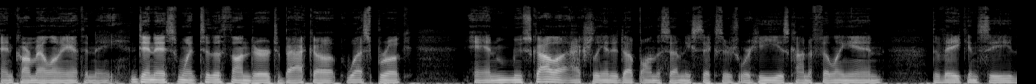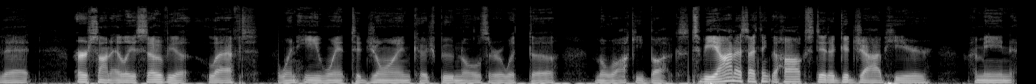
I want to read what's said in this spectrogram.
and Carmelo Anthony. Dennis went to the Thunder to back up Westbrook, and Muscala actually ended up on the 76ers, where he is kind of filling in the vacancy that Ersan Ilyasova left when he went to join Coach Budenholzer with the Milwaukee Bucks. To be honest, I think the Hawks did a good job here. I mean,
